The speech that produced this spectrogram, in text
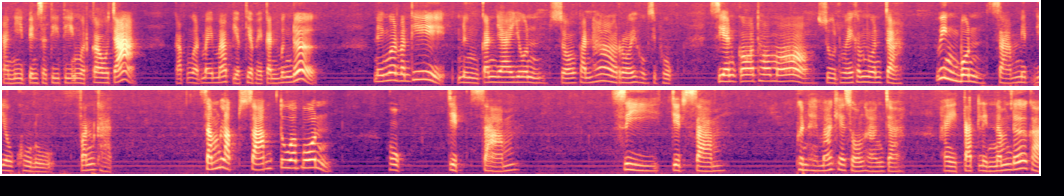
อันนี้เป็นสถิติงวดเก่าจ้า กับงวดใหม่มาเปรียบเทียบให้กันเบิ่งเด้อ ในงวดวันที่ 1 กันยายน 2566 เซียนกอทอมสูตรหวยคำนวณจ้ะ วิ่งบน 3 เม็ดเดียวโคโลฟันขาดสำหรับ 3 ตัวบน 6 เจ็ดสามสี่เจ็ดสามเพิ่นให้มาแค่สองหางจ้ะให้ตัดเล่นน้ำเด้อค่ะ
